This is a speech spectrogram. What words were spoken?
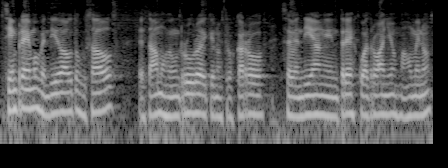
siempre hemos vendido autos usados, estábamos en un rubro de que nuestros carros se vendían en 3, 4 años más o menos,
